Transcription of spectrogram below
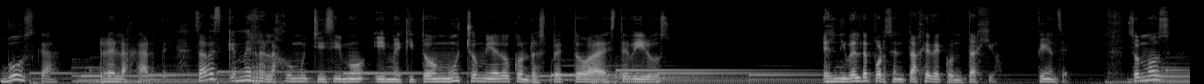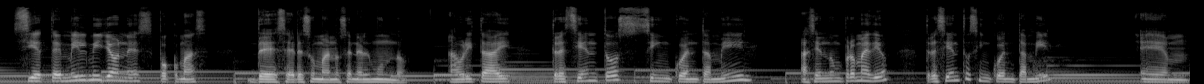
busca relajarte. ¿Sabes qué me relajó muchísimo y me quitó mucho miedo con respecto a este virus? El nivel de porcentaje de contagio. Fíjense, somos 7 mil millones, poco más, de seres humanos en el mundo. Ahorita hay 350 mil, haciendo un promedio, 350 mil em,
